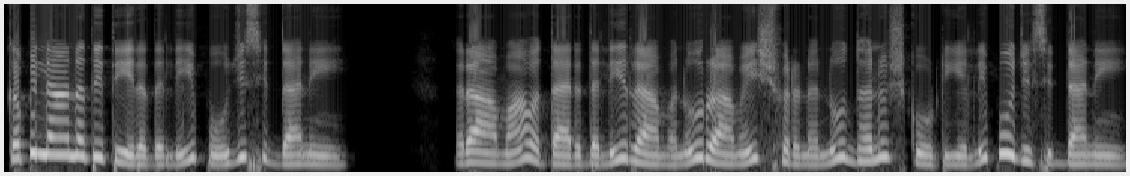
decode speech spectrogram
ಕಪಿಲಾ ನದಿ ತೀರದಲ್ಲಿ ಪೂಜಿಸಿದ್ದಾನೆ. ರಾಮಾವತಾರದಲ್ಲಿ ರಾಮನು ರಾಮೇಶ್ವರನನ್ನು ಧನುಷ್ಕೋಟಿಯಲ್ಲಿ ಪೂಜಿಸಿದ್ದಾನೆ.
